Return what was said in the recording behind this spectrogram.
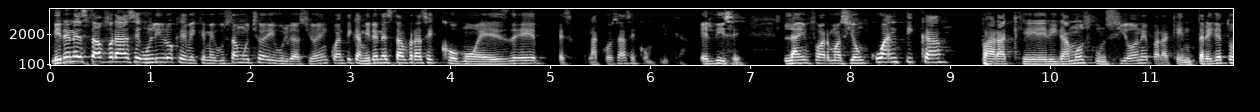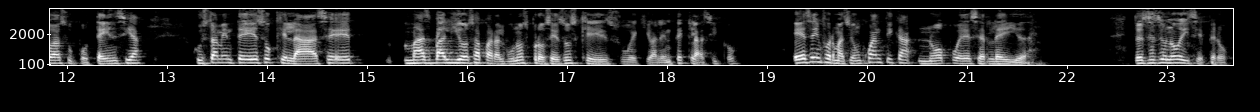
Miren esta frase, un libro que, que me gusta mucho de divulgación en cuántica. Miren esta frase como es de, pues la cosa se complica. Él dice, la información cuántica para que, digamos, funcione, para que entregue toda su potencia, justamente eso que la hace más valiosa para algunos procesos que su equivalente clásico, esa información cuántica no puede ser leída. Entonces uno dice, pero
